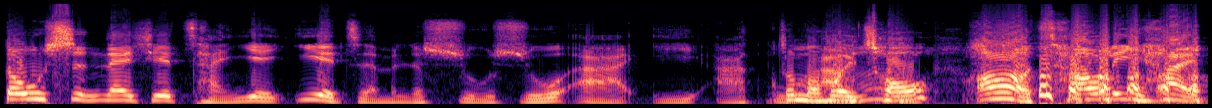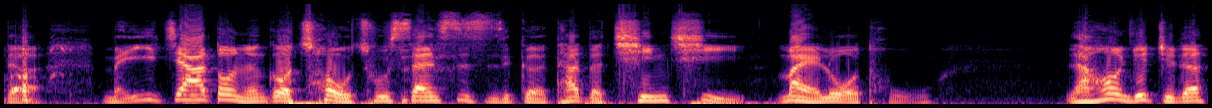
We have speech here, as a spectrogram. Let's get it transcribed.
都是那些产业业者们的叔叔阿姨阿姑，这么会抽？哦，超厉害的，每一家都能够凑出三四十个他的亲戚脉络图。然后你就觉得，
